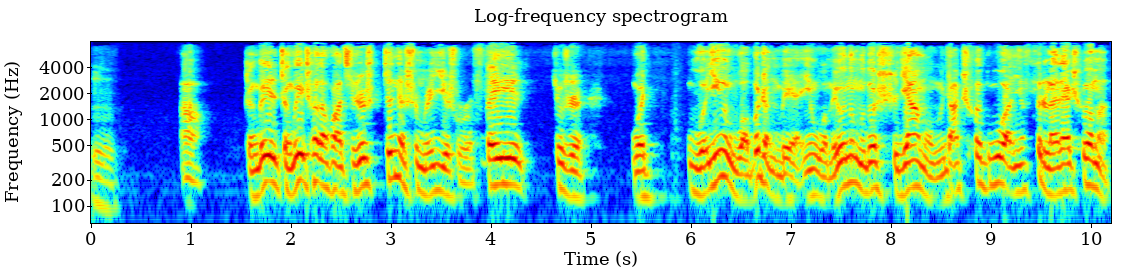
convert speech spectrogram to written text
嗯啊，整备整备车的话，其实真的是门艺术，非就是我我因为我不整备，因为我没有那么多时间嘛，我们家车多，你四十来台车嘛，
